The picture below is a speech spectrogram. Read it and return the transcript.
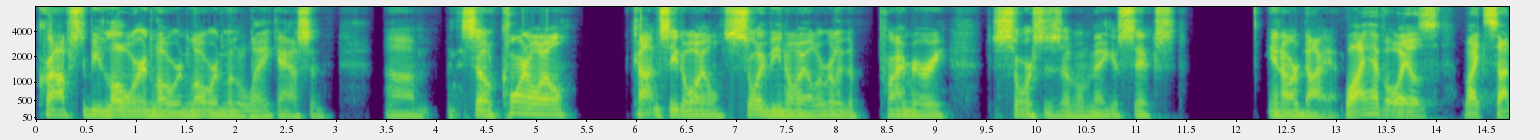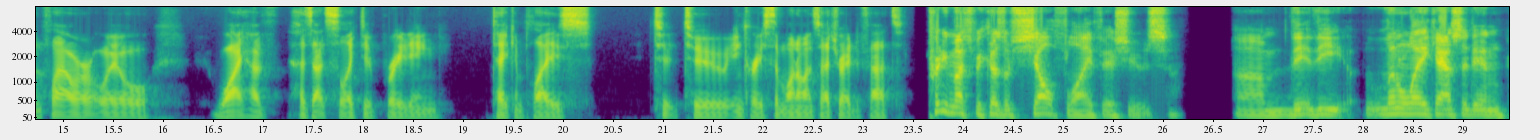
crops to be lower and lower and lower in linoleic acid. Um, so corn oil, cottonseed oil, soybean oil are really the primary sources of omega 6 in our diet. Why have oils like sunflower oil? Why have has that selective breeding taken place to to increase the monounsaturated fats? Pretty much because of shelf life issues. Um, the the linoleic acid in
